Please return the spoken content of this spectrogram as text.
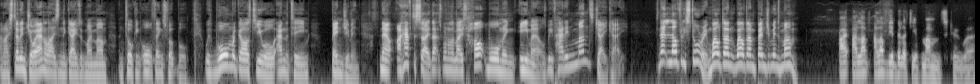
and I still enjoy analysing the games with my mum and talking all things football. With warm regards to you all and the team, Benjamin. Now, I have to say, that's one of the most heartwarming emails we've had in months, JK. Isn't that a lovely story? And well done, well done, Benjamin's mum. I, I love I love the ability of mums to uh,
